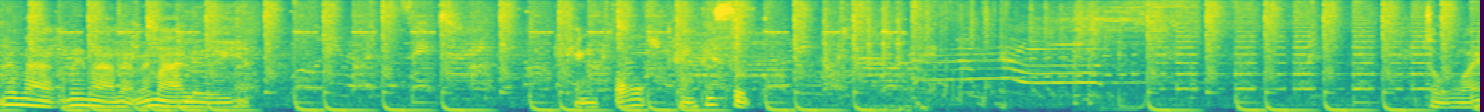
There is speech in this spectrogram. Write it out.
ไม่มาก็ไม่มาแบบไม่มาเลย แข็งโป๊กแข็งที่สุด สวย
